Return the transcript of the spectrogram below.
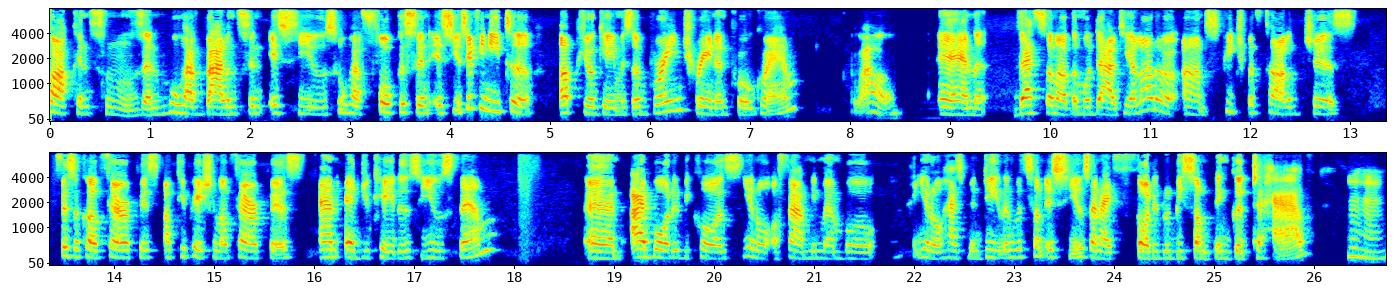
Parkinson's and who have balancing issues, who have focusing issues. If you need to up your game, it's a brain training program. Wow. And that's another modality. A lot of um, speech pathologists, physical therapists, occupational therapists, and educators use them. And I bought it because, you know, a family member, you know, has been dealing with some issues, and I thought it would be something good to have. Mm-hmm.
